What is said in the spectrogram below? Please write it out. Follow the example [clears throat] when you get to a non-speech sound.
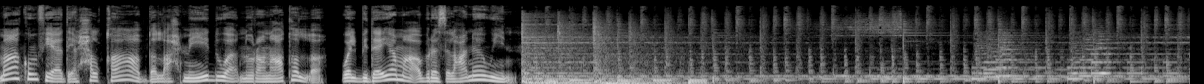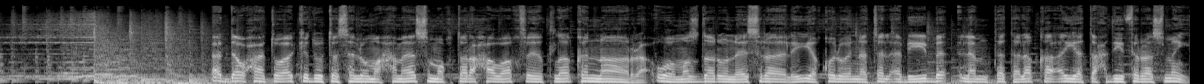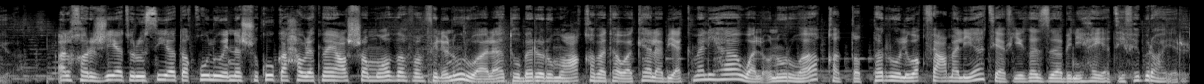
معكم في هذه الحلقة عبد الله حميد ونوران عطلة والبداية مع أبرز العناوين. الدوحة تؤكد تسلم حماس مقترح وقف إطلاق النار ومصدر إسرائيلي يقول إن تل أبيب لم تتلقى أي تحديث رسمي. الخارجية الروسية تقول إن الشكوك حول 12 موظفا في الأنوروا لا تبرر معاقبة وكالة بأكملها والأنوروا قد تضطر لوقف عملياتها في غزة بنهاية فبراير.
